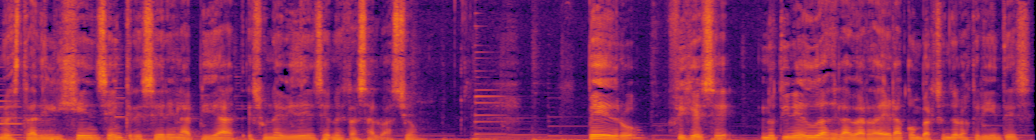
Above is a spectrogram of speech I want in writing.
nuestra diligencia en crecer en la piedad es una evidencia de nuestra salvación. Pedro, fíjese, no tiene dudas de la verdadera conversión de los creyentes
